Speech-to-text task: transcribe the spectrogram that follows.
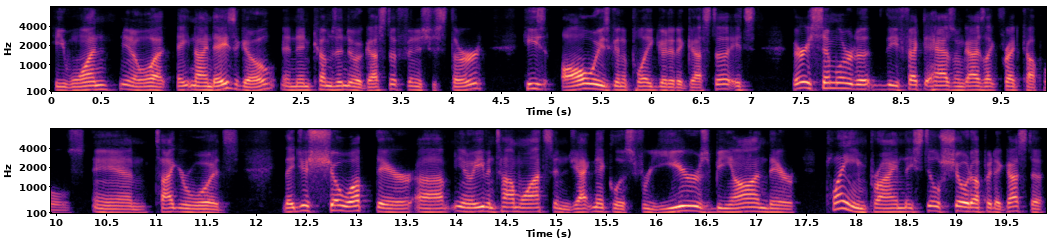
he won, you know, what, eight, nine days ago, and then comes into Augusta, finishes third. He's always going to play good at Augusta. It's very similar to the effect it has on guys like Fred Couples and Tiger Woods. They just show up there, uh, you know, even Tom Watson, Jack Nicklaus for years beyond their playing prime, they still showed up at Augusta.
